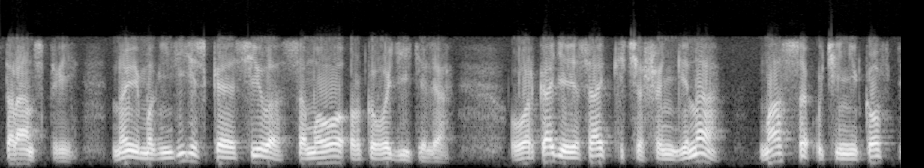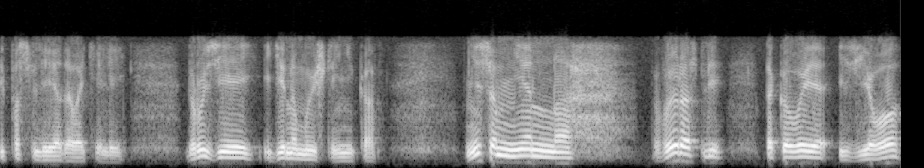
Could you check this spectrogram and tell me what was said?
странствий, но и магнетическая сила самого руководителя. У Аркадия Исаакиевича Шангина масса учеников и последователей, друзей, единомышленников несомненно, выросли таковые из его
